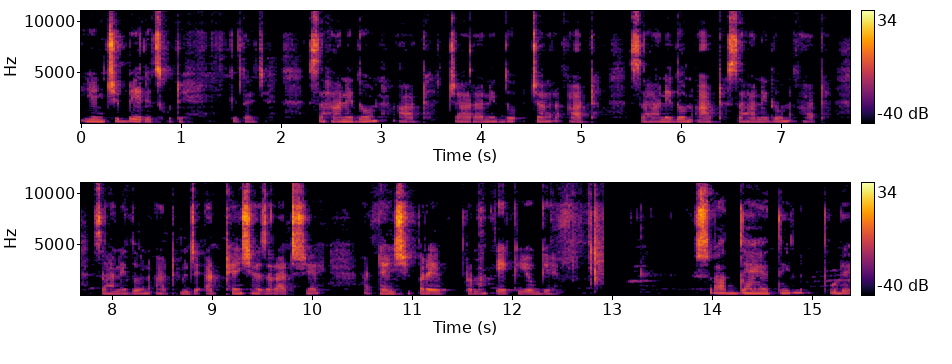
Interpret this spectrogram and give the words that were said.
यांची बेरीज कुठे? किती सहा आणि दोन आठ. चार आणि दो चार आठ. सहा आणि दोन आठ. सहा आणि दोन आठ. सहा आणि दोन आठ. म्हणजे अठ्ठ्याऐंशी हजार आठशे अठ्ठ्याऐंशी पर्याय क्रमांक एक योग्य आहे. स्वाध्यायातील पुढे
